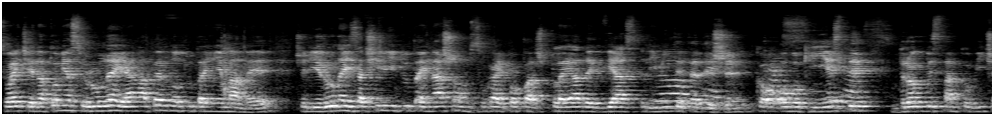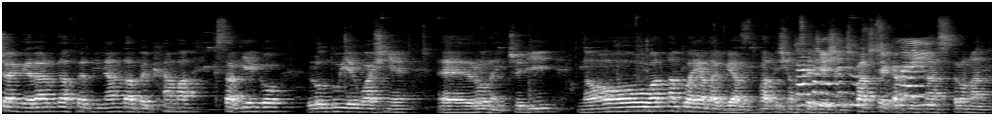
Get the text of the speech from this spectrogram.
Słuchajcie, natomiast Runeja na pewno tutaj nie mamy, czyli Runej zasili tutaj naszą, słuchaj, popatrz, plejadę gwiazd Limited Edition, ko obok Iniesty. Drogby Stankowicza, Gerarda, Ferdinanda, Beckhama, Xaviego ląduje właśnie e, Runej, czyli no ładna plejada gwiazd 2010. Tato, mogę to Patrzcie jaka piękna strona.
